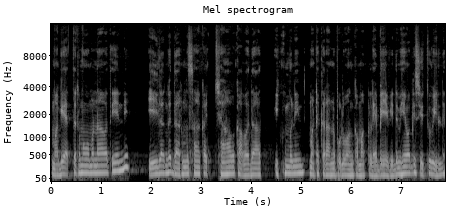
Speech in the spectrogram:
මගේ ඇත්තටම වමනාව තියෙන්නේ ඊළඟ ධර්ම සාකච්ඡාව කවදාත් ඉක්මනින් මට කරන්න පුළුවන්කමක් ලැබේවිද මේ වගේ සිතුවිල්ල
